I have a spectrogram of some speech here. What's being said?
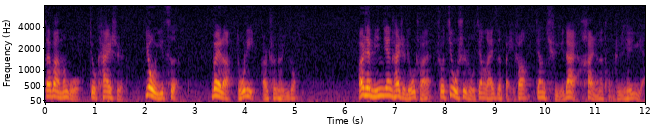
在外蒙古就开始又一次为了独立而蠢蠢欲动，而且民间开始流传说救世主将来自北方，将取代汉人的统治这些预言。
